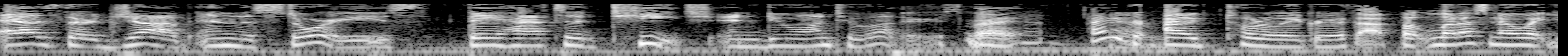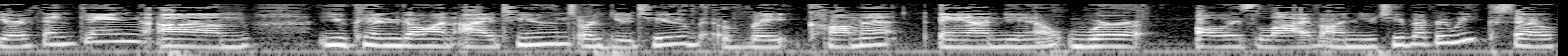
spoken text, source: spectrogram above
as their job in the stories, they have to teach and do unto others. Right. I agree. I totally agree with that. But let us know what you're thinking. Um, you can go on iTunes or YouTube, rate, comment, and you know we're always live on YouTube every week, so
